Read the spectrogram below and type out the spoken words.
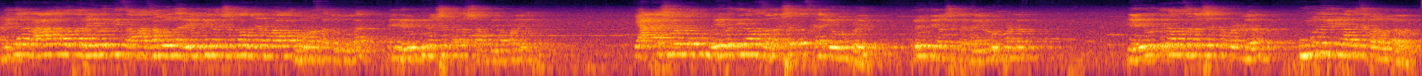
आणि त्याला राग आला होता रेवतीचा माझा मुलगा रेवती नक्षत्रावर जन्माला म्हणून असा करतो का? त्याने रेवती नक्षत्राला शाप दिला पडेल की आकाश मंडळातून रेवती नावाचं नक्षत्रच खाली येऊन पडेल. रेवती नक्षत्र खाली येऊन पडलं. ते रेवती नावाचं नक्षत्र पडलं कुमुलगिरी नावाच्या पर्वतावर.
